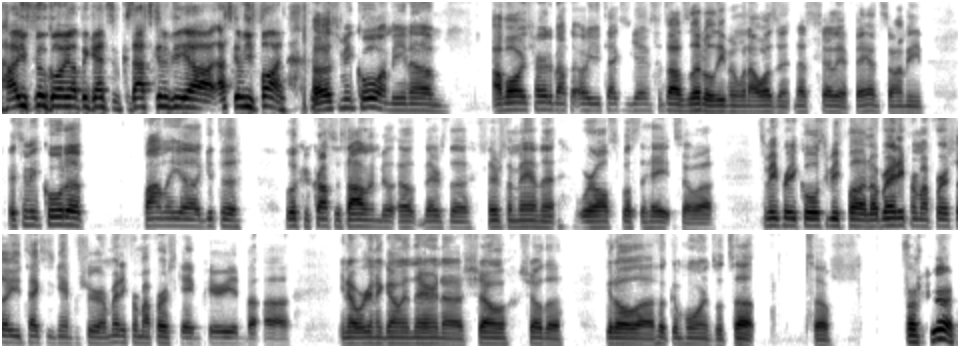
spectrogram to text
how you feel going up against him? Because that's gonna be uh, that's gonna be fun. Oh, it's gonna be cool. I mean, um, I've always heard about the OU Texas game since I was little, even when I wasn't necessarily a fan. So I mean, it's gonna be cool to finally uh, get to look across this island. Oh, there's the there's the man that we're all supposed to hate. So uh, it's gonna be pretty cool. It's gonna be fun. I'm ready for my first OU Texas game for sure. I'm ready for my first game period. But uh, you know, we're gonna go in there and uh, show show the good old uh, hook 'em horns what's up. So for sure.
